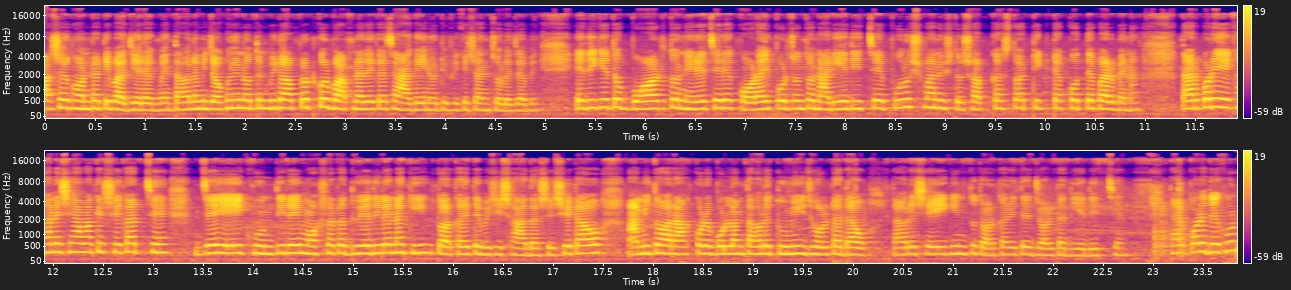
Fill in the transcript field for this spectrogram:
পাশের ঘন্টাটি বাজিয়ে রাখবেন। তাহলে আমি যখনই নতুন ভিডিও আপলোড করব, আপনাদের কাছে আগেই নোটিফিকেশান চলে যাবে। এদিকে তো বর তো নেড়ে চেড়ে কড়াই পর্যন্ত নাড়িয়ে দিচ্ছে, পুরুষ মানুষ তো, সব কাজ তো আর ঠিকঠাক করতে পারবে না। তারপরে এখানে সে আমাকে শেখাচ্ছে যে এই খুন্তির এই মশলাটা ধুয়ে দিলে নাকি তরকারিতে বেশি স্বাদ আসে। সেটাও আমি তো আর রাগ করে বললাম, তাহলে তুমিই ঝোলটা দাও। তাহলে সেই কিন্তু তরকারিতে জলটা দিয়ে দিচ্ছে। তারপরে দেখুন,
